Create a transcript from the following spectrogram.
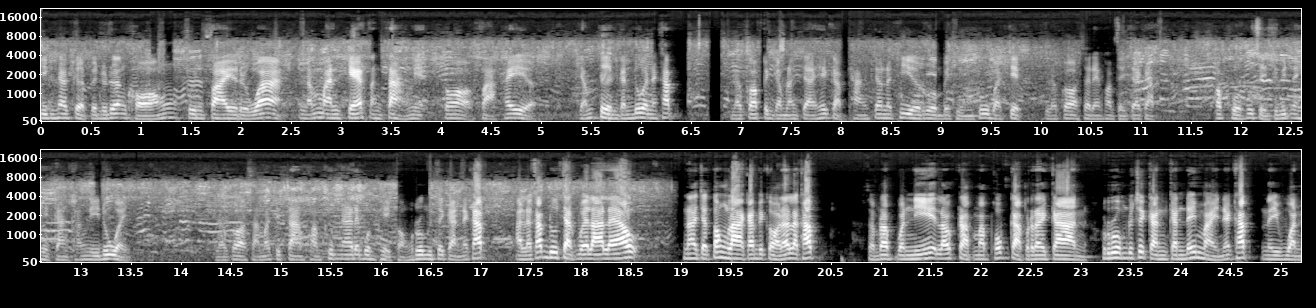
ยิ่งถ้าเกิดเป็นเรื่องของฟืนไฟหรือว่าน้ำมันแก๊สต่างๆเนี่ยก็ฝากให้ย้ำเตือนกันด้วยนะครับ แล้วก็เป็นกำลังใจให้กับทางเจ้าหน้าที่รวมไปถึงผู้บาดเจ็บ แล้วก็แสดงความเสียใจกับครอบครัวผู้เสียชีวิตในเหตุการณ์ครั้งนี้ด้วยแล้วก็สามารถติดตามความคืบหน้าได้บนเพจของร่วมด้วยกันนะครับเอาละครับดูจากเวลาแล้ว น่าจะต้องลากันไปก่อนแล้วล่ะครับ สำหรับวันนี้แล้วกลับมาพบกับรายการร่วมด้วยช่วยกันกันได้ใหม่นะครับในวัน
